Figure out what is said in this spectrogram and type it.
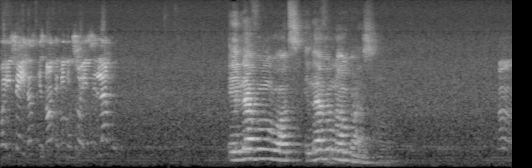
but you say it does, it's not the meaning, so it's eleven. 11 what? 11 numbers. Mm.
